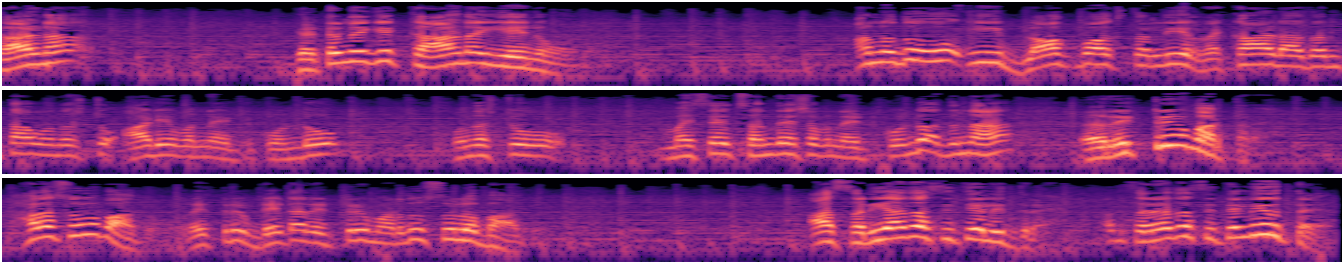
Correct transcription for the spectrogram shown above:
ಕಾರಣ, ಘಟನೆಗೆ ಕಾರಣ ಏನು? ಅನ್ನೋದು ಈ ಬ್ಲಾಕ್ ಬಾಕ್ಸ್ನಲ್ಲಿ ರೆಕಾರ್ಡ್ ಆದಂತ ಒಂದಷ್ಟು ಆಡಿಯೋವನ್ನ ಇಟ್ಟುಕೊಂಡು, ಒಂದಷ್ಟು ಮೆಸೇಜ್ ಸಂದೇಶವನ್ನ ಇಟ್ಕೊಂಡು ಅದನ್ನ ರಿಟ್ರೀವ್ ಮಾಡ್ತಾರೆ. ಬಹಳ ಸುಲಭ ಅದು. ರಿಟ್ರೀವ್, ಡೇಟಾ ರಿಟ್ರೀವ್ ಮಾಡೋದು ಸುಲಭ ಅದು. ಆ ಸರಿಯಾದ ಸ್ಥಿತಿಯಲ್ಲಿ ಇದ್ರೆ ಅದು ಸರಿಯಾದ ಸ್ಥಿತಿಯಲ್ಲಿ ಇರುತ್ತೆ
